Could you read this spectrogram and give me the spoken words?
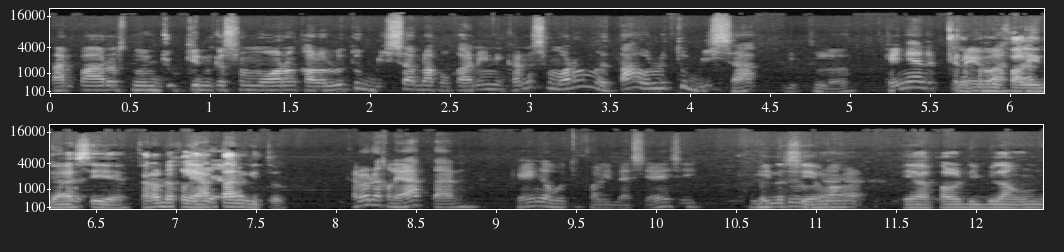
tanpa harus nunjukin ke semua orang kalau lu tuh bisa melakukan ini karena semua orang udah tahu lu tuh bisa gitu loh kayaknya Nggak perlu validasi ya, karena udah kelihatan gitu. karena udah kelihatan kayaknya nggak butuh validasi aja sih Bener Gitu, sih emang. Ya kalau dibilang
